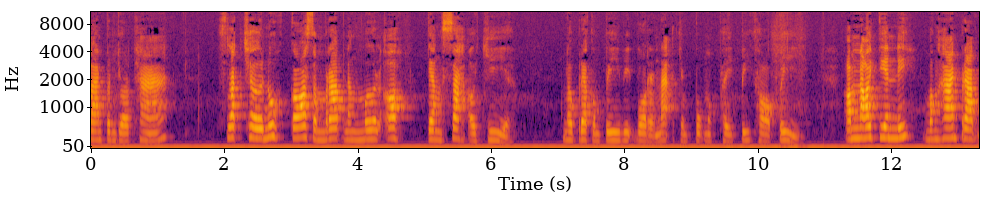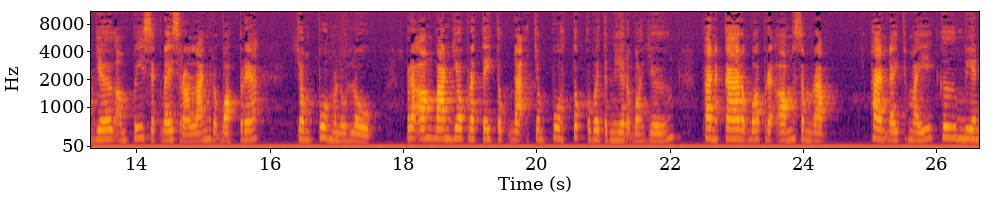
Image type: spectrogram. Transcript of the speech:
បានបញ្យល់ថា ស្លឹកឈើនោះក៏សម្រាប់នឹងមើលអស់ទាំងសះឲ្យជា នៅព្រះគម្ពីរវិវរណៈចំពុក22ខ2អំណោយទាននេះបង្ហាញប្រាប់យើងអំពីសេចក្តីស្រឡាញ់របស់ព្រះ ចំពោះមនុស្សលោកព្រះអង្គបានយកប្រតិទុកដាក់ចំពោះទុក្ខវេទនារបស់យើងផែនការរបស់ព្រះអង្គសម្រាប់ផែនដីថ្មី គឺមាន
